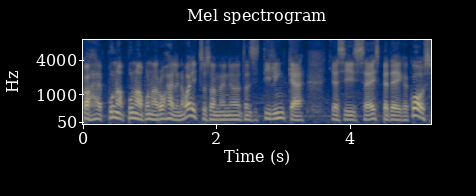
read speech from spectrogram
kahe puna, puna-puna-roheline valitsus on, on ju, nad on siis Die Linke ja siis SPD-ga koos,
